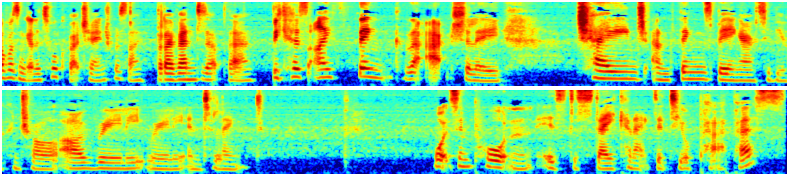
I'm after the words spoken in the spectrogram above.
I wasn't going to talk about change, was I? But I've ended up there because I think that actually change and things being out of your control are really, really interlinked. What's important is to stay connected to your purpose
